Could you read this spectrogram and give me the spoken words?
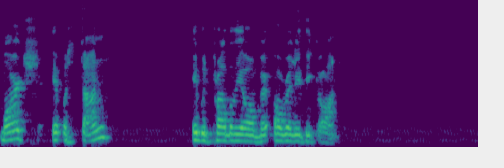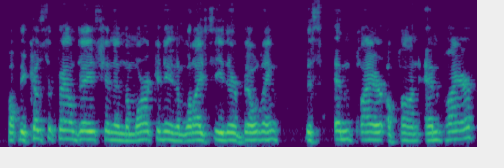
March it was done, it would probably already be gone. But because the foundation and the marketing and what I see they're building, this empire upon empire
